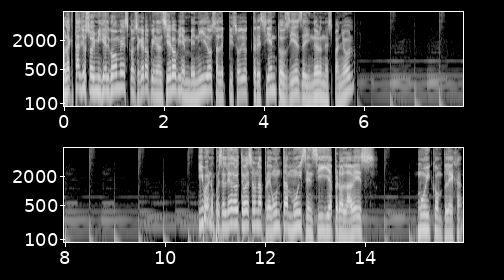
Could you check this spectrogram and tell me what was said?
Hola, ¿qué tal? Yo soy Miguel Gómez, consejero financiero. Bienvenidos al episodio 310 de Dinero en Español. Y bueno, pues el día de hoy te voy a hacer una pregunta muy sencilla, pero a la vez muy compleja.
